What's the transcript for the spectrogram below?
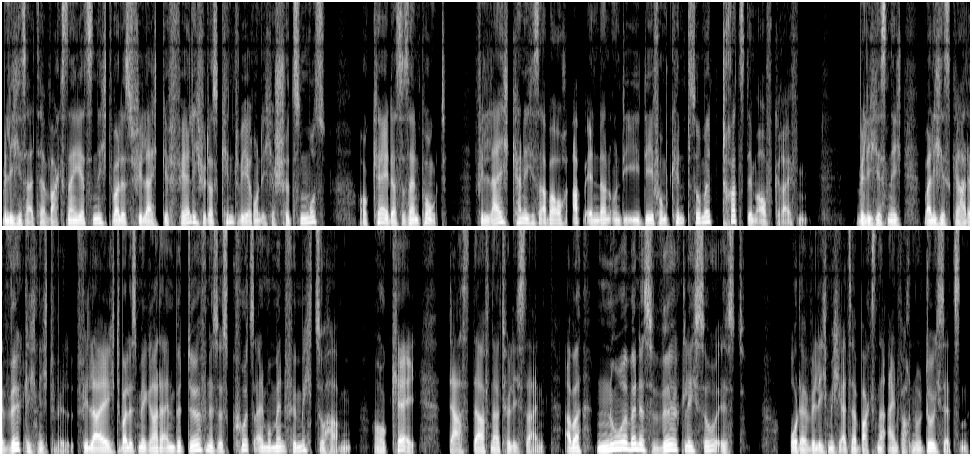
Will ich es als Erwachsener jetzt nicht, weil es vielleicht gefährlich für das Kind wäre und ich es schützen muss? Okay, das ist ein Punkt. Vielleicht kann ich es aber auch abändern und die Idee vom Kind somit trotzdem aufgreifen. Will ich es nicht, weil ich es gerade wirklich nicht will. Vielleicht, weil es mir gerade ein Bedürfnis ist, kurz einen Moment für mich zu haben. Okay, das darf natürlich sein. Aber nur, wenn es wirklich so ist. Oder will ich mich als Erwachsener einfach nur durchsetzen,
